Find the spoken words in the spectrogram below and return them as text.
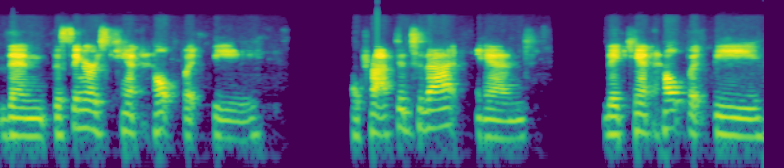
then the singers can't help but be attracted to that and they can't help but be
